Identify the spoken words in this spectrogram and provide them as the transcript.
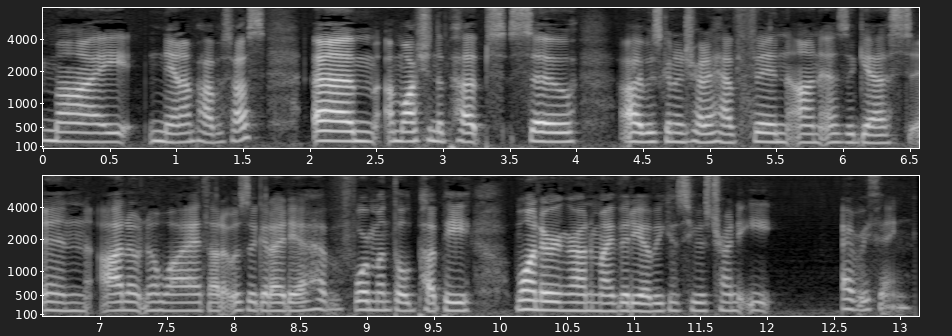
my Nana and Papa's house. Um, I'm watching the pups, so I was gonna try to have Finn on as a guest, and I don't know why I thought it was a good idea. I have a four month old puppy wandering around in my video because he was trying to eat everything.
